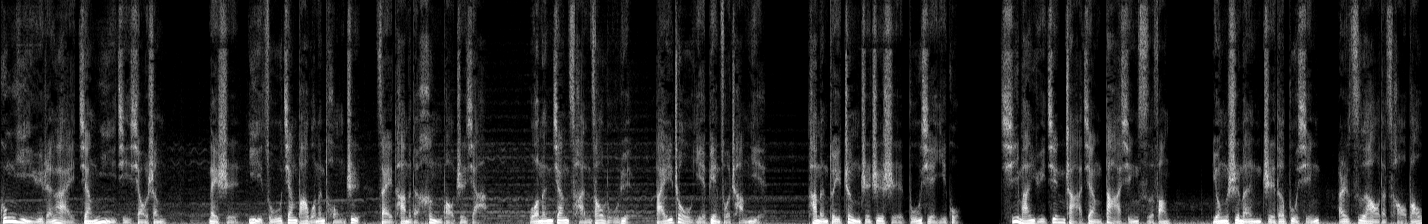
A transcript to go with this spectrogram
公义与仁爱将逆迹消声，那时异族将把我们统治在他们的横暴之下，我们将惨遭掳掠，白昼也变作长夜。他们对政治知识不屑一顾，欺瞒与奸诈将大行四方。勇士们只得步行，而自傲的草包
